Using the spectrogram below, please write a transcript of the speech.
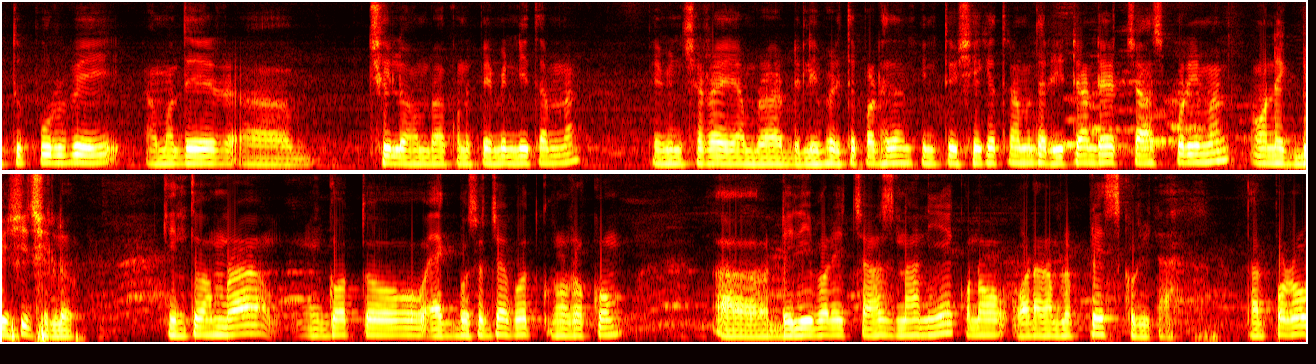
ইতিপূর্বেই আমাদের ছিল, আমরা কোনো পেমেন্ট নিতাম না। পেমেন্ট ছাড়াই আমরা ডেলিভারিতে পাঠাতাম। কিন্তু সেক্ষেত্রে আমাদের রিটার্নের চার্জ পরিমাণ অনেক বেশি ছিল। কিন্তু আমরা গত এক বছর যাবৎ কোনো রকম ডেলিভারি চার্জ না নিয়ে কোনো অর্ডার আমরা প্লেস করি না। তারপরও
